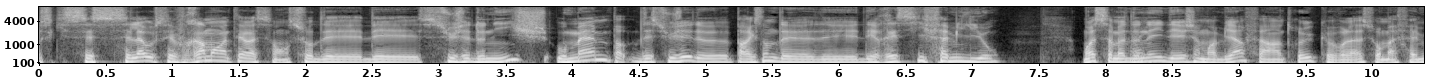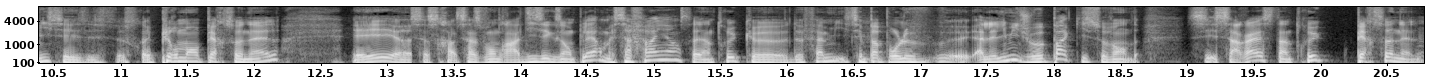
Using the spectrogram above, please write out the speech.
c'est c'est là où c'est vraiment intéressant, sur des, des sujets de niche ou même des sujets de, par exemple, des, des- des récits familiaux. Moi, ça m'a donné idée. J'aimerais bien faire un truc, voilà, sur ma famille. C'est, ce serait purement personnel et euh, ça sera, ça se vendra à 10 exemplaires, mais ça fait rien. C'est un truc euh, de famille. C'est pas pour le, euh, à la limite, je veux pas qu'il se vende. C'est- Ça reste un truc personnel.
